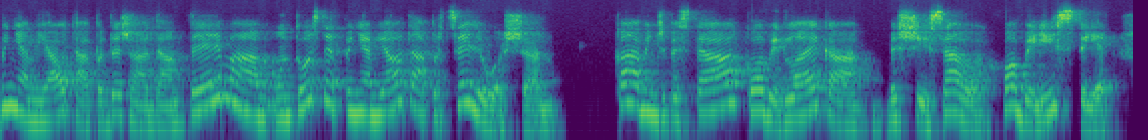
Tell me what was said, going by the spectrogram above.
viņam jautā par dažādām tēmām, un tostarp viņam jautā par ceļošanu. Kā viņš bez tā Covid laikā, bez šī sava hobija iztiek?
